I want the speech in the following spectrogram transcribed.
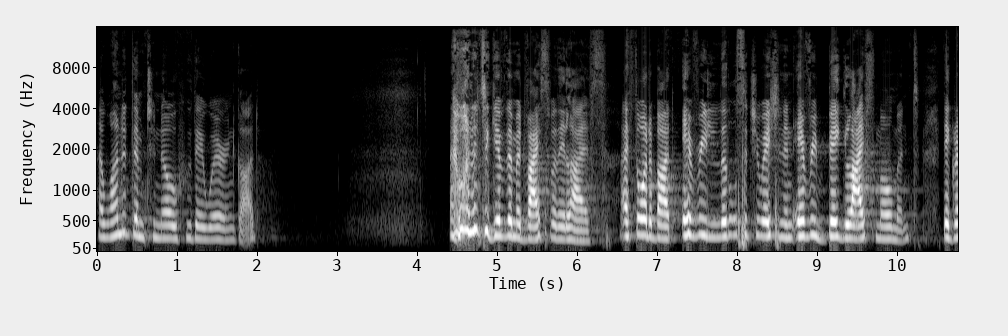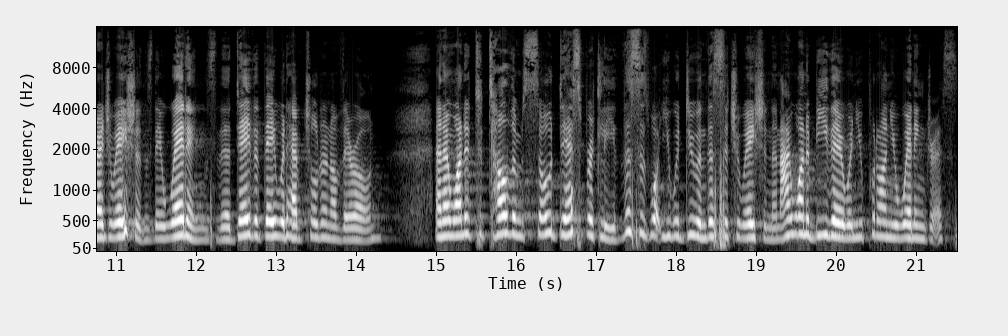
I wanted them to know who they were in God. I wanted to give them advice for their lives. I thought about every little situation and every big life moment their graduations, their weddings, the day that they would have children of their own. And I wanted to tell them so desperately this is what you would do in this situation, and I want to be there when you put on your wedding dress.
